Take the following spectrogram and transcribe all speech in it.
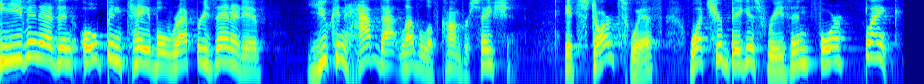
even as an open table representative, you can have that level of conversation. It starts with what's your biggest reason for blank?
